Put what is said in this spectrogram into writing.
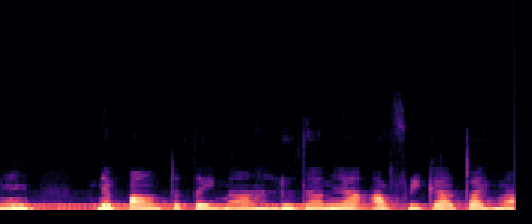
နှင့် နှစ်ပေါင်း3သိန်းမှာလူသားများအာဖရိကတိုက်မှ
